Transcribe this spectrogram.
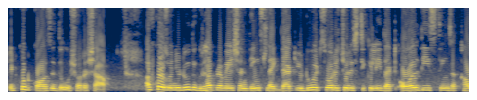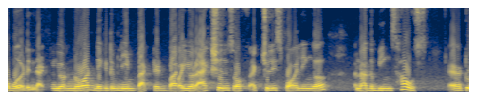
it could cause a dosh or a sharp of course when you do the griha pravesh and things like that you do it so ritualistically that all these things are covered in that. You're not negatively impacted by, by your actions of actually spoiling a another being's house uh, to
